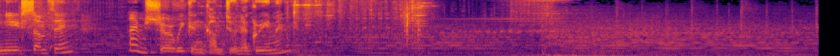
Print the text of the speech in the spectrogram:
Need something? I'm sure we can come to an agreement.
